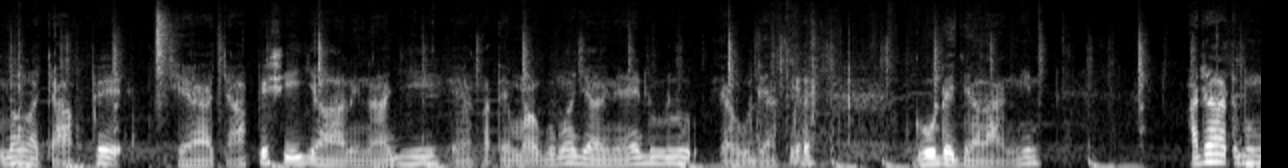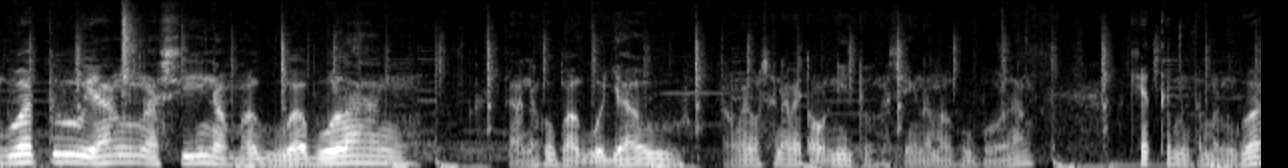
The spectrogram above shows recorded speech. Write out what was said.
emang gak capek. Ya capek sih jalanin aja. Ya kata emak gue mah jalanin aja dulu. Ya udah akhirnya gue udah jalanin. Ada temen gue tuh yang ngasih nama gue bolang karena rumah gue jauh. Namanya masa namanya Tony tuh ngasih nama gue bolang. Akhirnya temen-temen gue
